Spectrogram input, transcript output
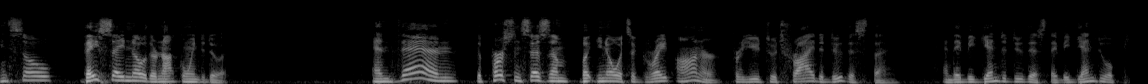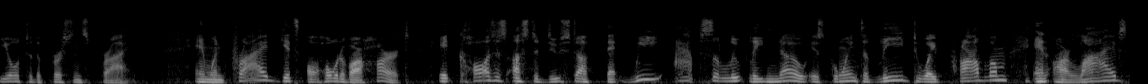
And so they say no, they're not going to do it. And then the person says to them, But you know, it's a great honor for you to try to do this thing. And they begin to do this. They begin to appeal to the person's pride. And when pride gets a hold of our heart, it causes us to do stuff that we absolutely know is going to lead to a problem in our lives.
